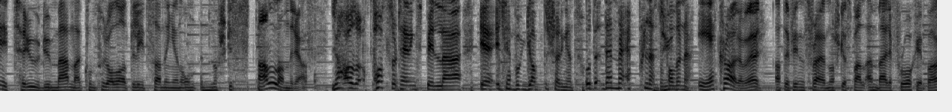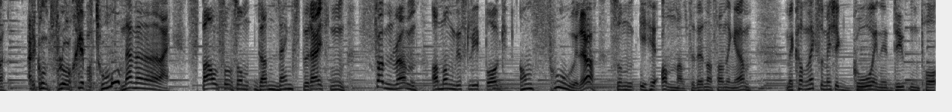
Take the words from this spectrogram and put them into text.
Jeg tror du mener Kontroll og Elite-sendingen om norske spill, Andreas. Ja, altså postsorteringsspillet, uh, på Giganteskjøringen og den med eplene som du faller ned. Du er klar over at det finnes flere norske spill enn bare Flåklypa? Er det kommet Flåklypa 2? Nei, nei, nei, nei. Spill sånn som Den lengste reisen, Fun Run, Among the Sleep og Amfora, som jeg har anmeldt til denne sendingen. Vi kan liksom ikke gå inn i dybden på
